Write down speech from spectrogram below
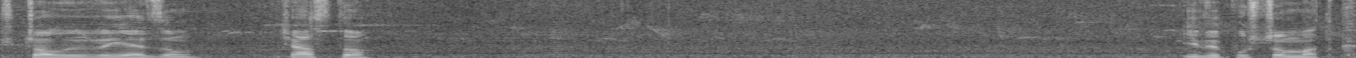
Pszczoły wyjedzą ciasto i wypuszczą matkę.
